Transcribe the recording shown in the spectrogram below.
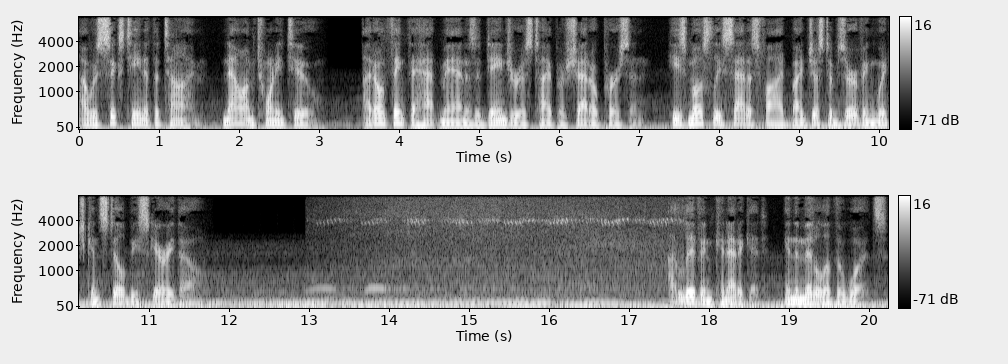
I was 16 at the time, now I'm 22. I don't think the Hat Man is a dangerous type of shadow person. He's mostly satisfied by just observing which can still be scary though. I live in Connecticut, in the middle of the woods.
